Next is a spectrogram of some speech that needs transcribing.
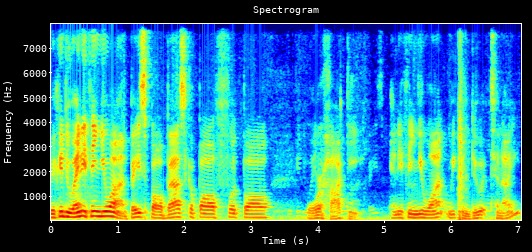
We can do anything you want baseball, basketball, football, or hockey. Anything you want, we can do it tonight.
